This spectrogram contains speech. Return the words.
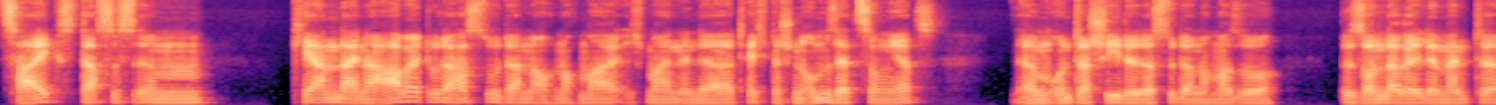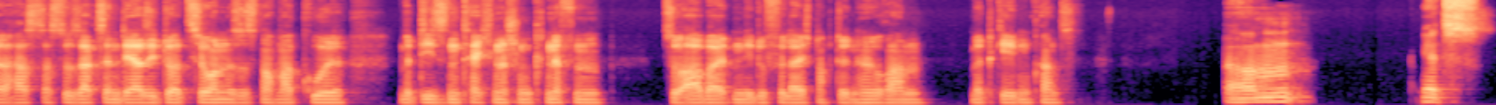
zeigst. Das ist im Kern deiner Arbeit oder hast du dann auch nochmal, ich meine, in der technischen Umsetzung jetzt, ähm, Unterschiede, dass du dann nochmal so besondere Elemente hast, dass du sagst, in der Situation ist es nochmal cool, mit diesen technischen Kniffen zu arbeiten, die du vielleicht noch den Hörern mitgeben kannst? Ähm, jetzt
